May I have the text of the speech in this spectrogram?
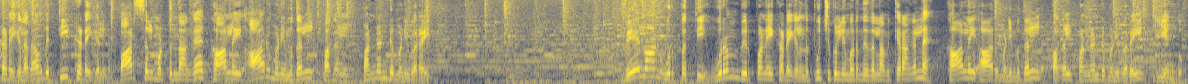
கடைகள் அதாவது டீ கடைகள் பார்சல் மட்டும்தாங்க காலை ஆறு மணி முதல் பகல் பன்னெண்டு மணி வரை. வேளாண் உற்பத்தி உரம் விற்பனை கடைகள் இந்த பூச்சிக்கொல்லி மருந்து இதெல்லாம் விற்கிறாங்கல்ல காலை ஆறு மணி முதல் பகல் பன்னெண்டு மணி வரை இயங்கும்.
